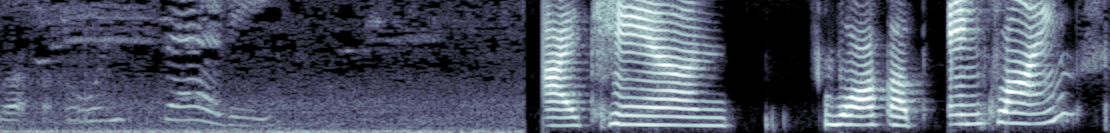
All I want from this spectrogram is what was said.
slow and steady. I can walk up inclines.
